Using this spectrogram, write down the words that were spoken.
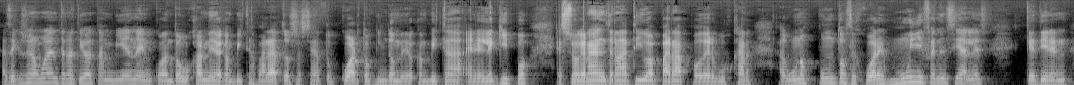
Así que es una buena alternativa también en cuanto a buscar mediocampistas baratos, o sea, tu cuarto o quinto mediocampista en el equipo. Es una gran alternativa para poder buscar algunos puntos de jugadores muy diferenciales que tienen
